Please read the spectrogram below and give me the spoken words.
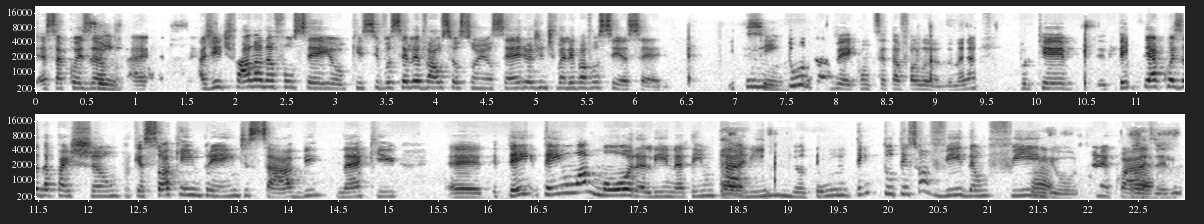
Essa coisa. É, a gente fala na Full Sail que se você levar o seu sonho a sério, a gente vai levar você a sério. E tem Sim. tudo a ver com o que você está falando, né? Porque tem que ter a coisa da paixão, porque só quem empreende sabe, né, que é, tem, tem um amor ali, né? Tem um é. carinho, é. tem, tem tudo, tem sua vida, é um filho, é. né? Quase é. ali,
